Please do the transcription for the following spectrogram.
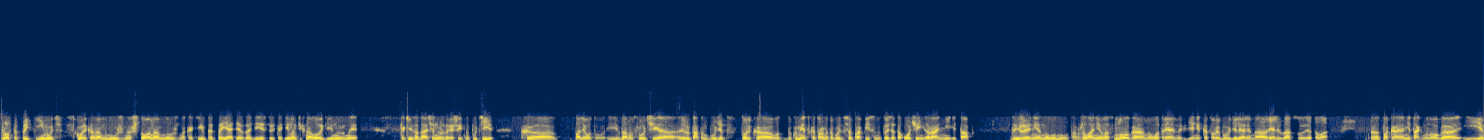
просто прикинуть, сколько нам нужно, что нам нужно, какие предприятия задействовать, какие нам технологии нужны, какие задачи нужно решить на пути к полету. И в данном случае результатом будет только вот документ, в котором это будет все прописано. То есть это очень ранний этап движения на Луну. Там желаний у нас много, но вот реальных денег, которые бы выделяли на реализацию этого, э, пока не так много. И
